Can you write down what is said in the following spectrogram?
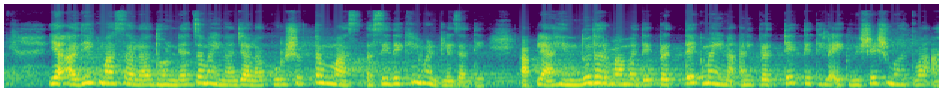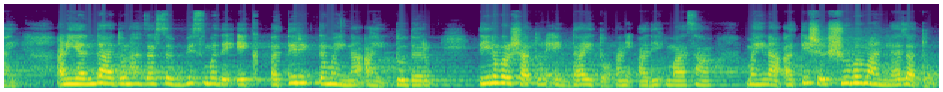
या अधिक मासाला धोंड्याचा महिना ज्याला पुरुषोत्तम मास असे देखील म्हटले जाते. आपल्या हिंदू हिंदू धर्मामध्ये प्रत्येक महिना आणि प्रत्येक तिथीला एक विशेष महत्त्व आहे. आणि यंदा दोन हजार सव्वीसमध्ये एक अतिरिक्त महिना आहे. तो दर तीन वर्षातून एकदा येतो आणि अधिक मास हा महिना अतिशय शुभ मानला जातो.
